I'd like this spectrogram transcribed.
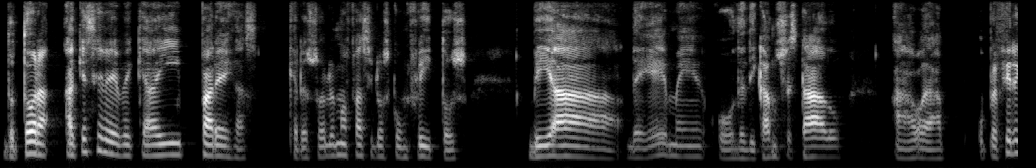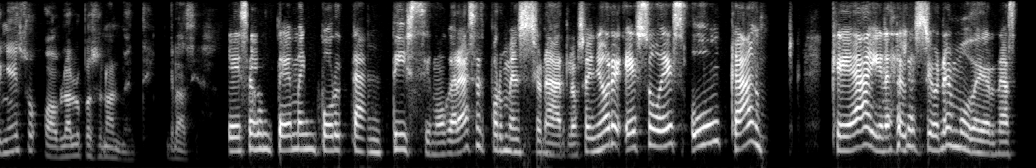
Doctora, ¿a qué se debe que hay parejas que resuelven más fácil los conflictos vía DM o dedicando su estado? A, a- ¿O prefieren eso o hablarlo personalmente? Gracias. Ese es un tema importantísimo. Gracias por mencionarlo. Señores, eso es un cáncer que hay en las relaciones modernas.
